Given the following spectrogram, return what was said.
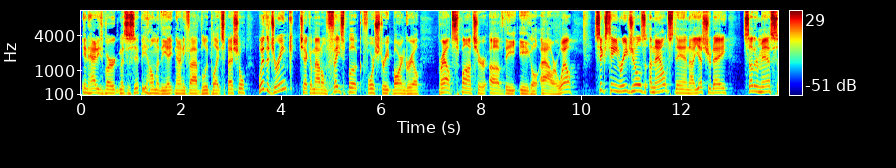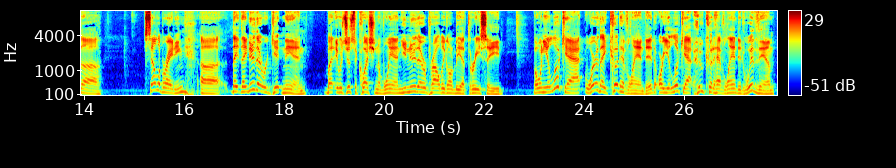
in Hattiesburg, Mississippi, home of the 895 Blue Plate Special with a drink. Check them out on Facebook, 4th Street Bar and Grill, proud sponsor of the Eagle Hour. Well, 16 regionals announced, and uh, yesterday, Southern Miss uh, celebrating. Uh, they, they knew they were getting in, but it was just a question of when. You knew they were probably going to be a three seed. But when you look at where they could have landed, or you look at who could have landed with them,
